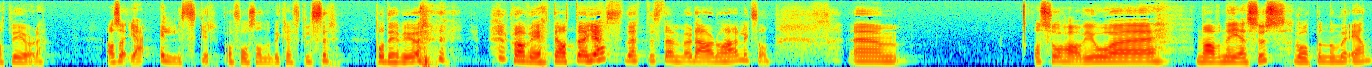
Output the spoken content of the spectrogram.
at vi gjør det. Altså, jeg elsker å få sånne bekreftelser på det vi gjør. For da vet jeg at yes, dette stemmer, det er noe her, liksom. Um, og så har vi jo eh, navnet Jesus, våpen nummer én.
